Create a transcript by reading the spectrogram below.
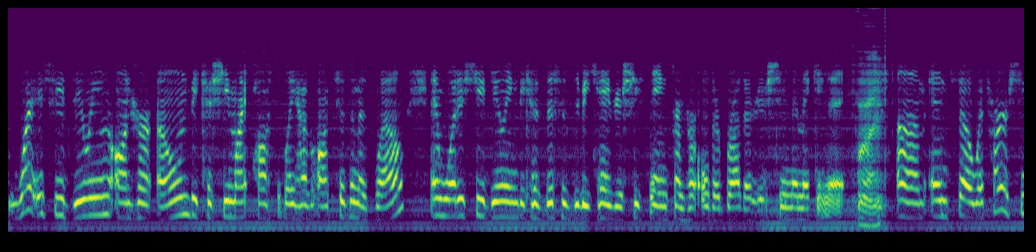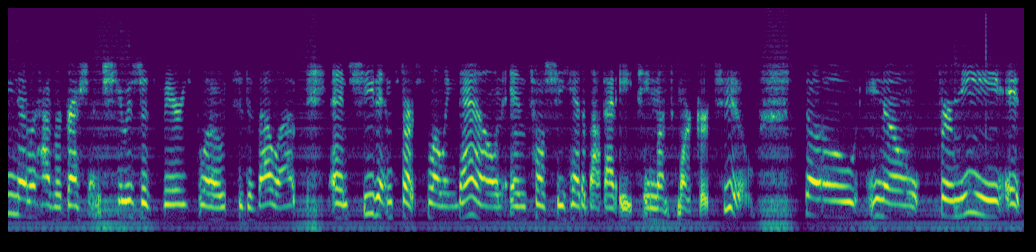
what is she doing on her own because she might possibly have autism as well? And what is she doing because this is the behavior she's seeing from her older brother? Is she mimicking it? Right. Um, and so with her, she never had regression. She was just very slow to develop, and she didn't start slowing down until she hit about that 18 month marker, too. So, you know, for me, it's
